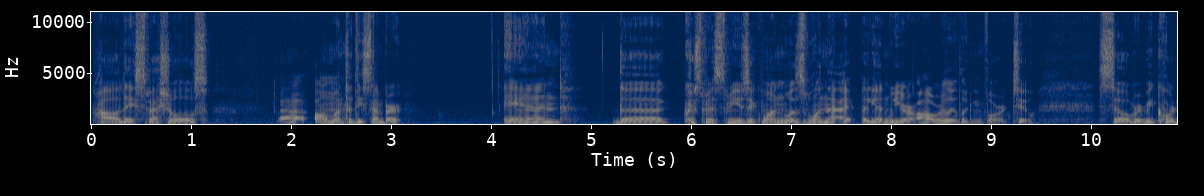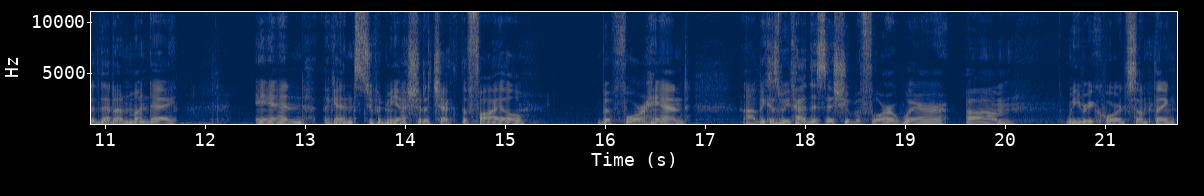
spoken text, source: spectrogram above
holiday specials uh, all month of December, and the Christmas music one was one that I, again we are all really looking forward to. So we recorded that on Monday, and again, stupid me, I should have checked the file beforehand uh, because we've had this issue before where um, we record something,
